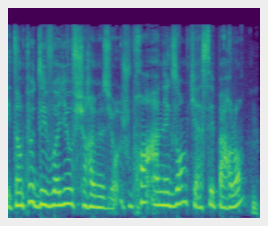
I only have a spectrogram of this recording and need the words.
est un peu dévoyé au fur et à mesure. Je vous prends un exemple qui est assez parlant. Mhm.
